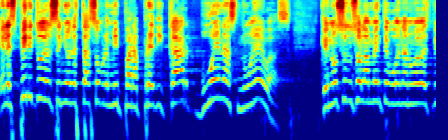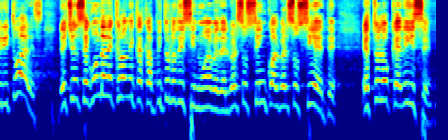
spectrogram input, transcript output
El Espíritu del Señor está sobre mí para predicar buenas nuevas, que no son solamente buenas nuevas espirituales. De hecho, en Segunda de Crónicas, capítulo 19, del verso 5 al verso 7, esto es lo que dice.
